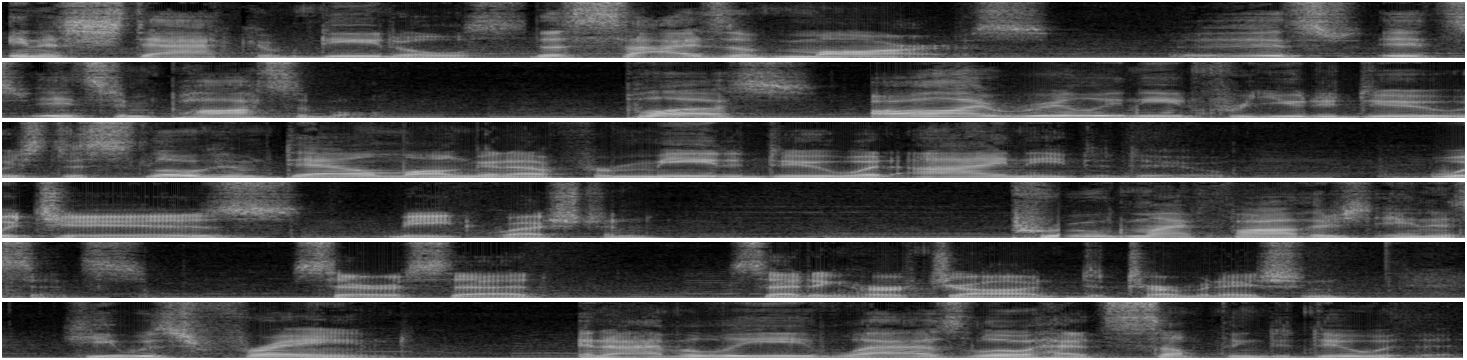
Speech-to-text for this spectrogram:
in a stack of needles the size of Mars. It's it's it's impossible. Plus, all I really need for you to do is to slow him down long enough for me to do what I need to do. Which is? Meade questioned. Prove my father's innocence, Sarah said, setting her jaw in determination. He was framed and I believe Laszlo had something to do with it.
